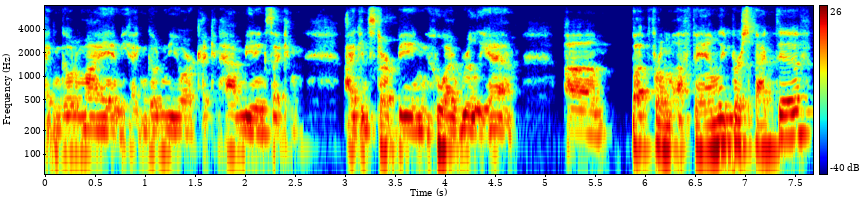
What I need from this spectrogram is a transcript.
I can go to Miami. I can go to New York. I can have meetings. I can I can start being who I really am. Um, but from a family perspective,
